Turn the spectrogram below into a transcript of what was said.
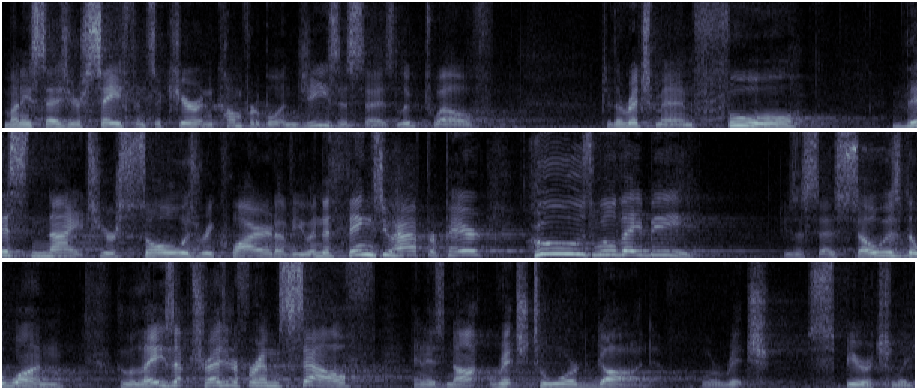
Money says you're safe and secure and comfortable. And Jesus says, Luke 12, to the rich man, Fool, this night your soul is required of you. And the things you have prepared, whose will they be? Jesus says, So is the one who lays up treasure for himself and is not rich toward God or rich spiritually.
